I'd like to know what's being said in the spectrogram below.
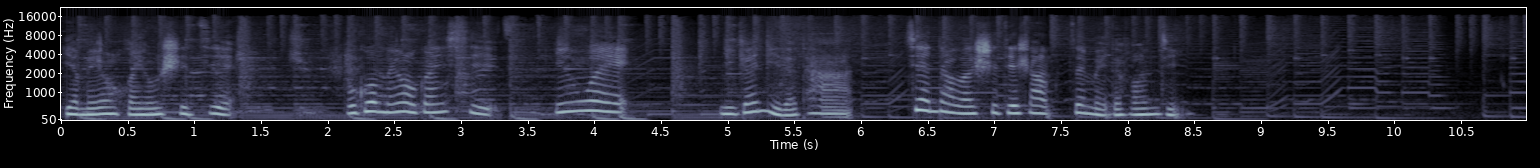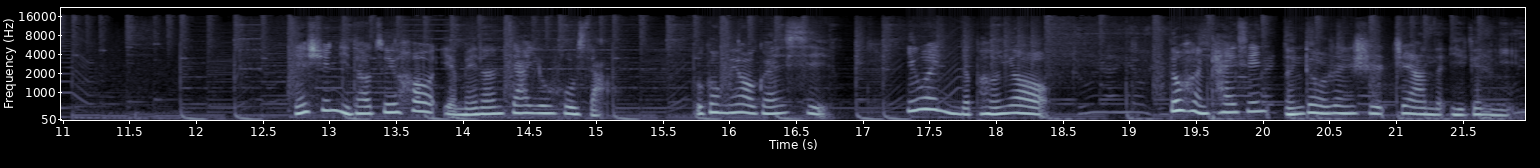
也没有环游世界，不过没有关系，因为，你跟你的他见到了世界上最美的风景。也许你到最后也没能家喻户晓，不过没有关系，因为你的朋友都很开心能够认识这样的一个你。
